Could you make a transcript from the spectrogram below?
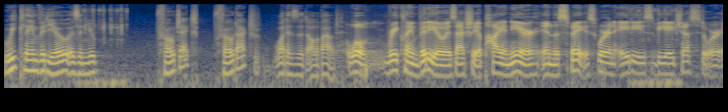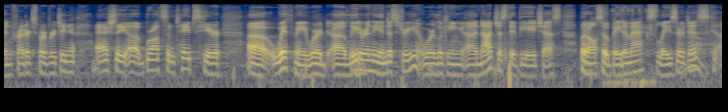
Reclaim Video is a new project, product what is it all about? Well, Reclaim Video is actually a pioneer in the space. We're an 80s VHS store in Fredericksburg, Virginia. I actually uh, brought some tapes here uh, with me. We're a leader in the industry. We're looking uh, not just at VHS, but also Betamax, Laserdisc. Oh.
